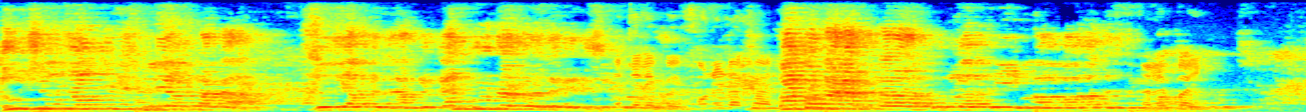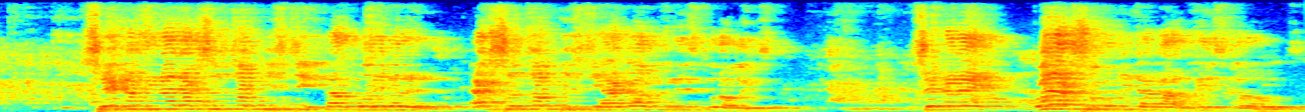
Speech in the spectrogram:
দুইশো চৌত্রিশ বিলিয়ন টাকা যদি আপনি আপনি ক্যালকুলেটর করে দেখেন কত টাকা তারা এই বাংলাদেশ? শেখ হাসিনার একশো চব্বিশটি তার পরিবারের একশো চব্বিশটি অ্যাকাউন্ট ফ্রিজ করা হয়েছে। সেখানে কয়েকশো কোটি টাকা ফ্রিজ করা হয়েছে।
